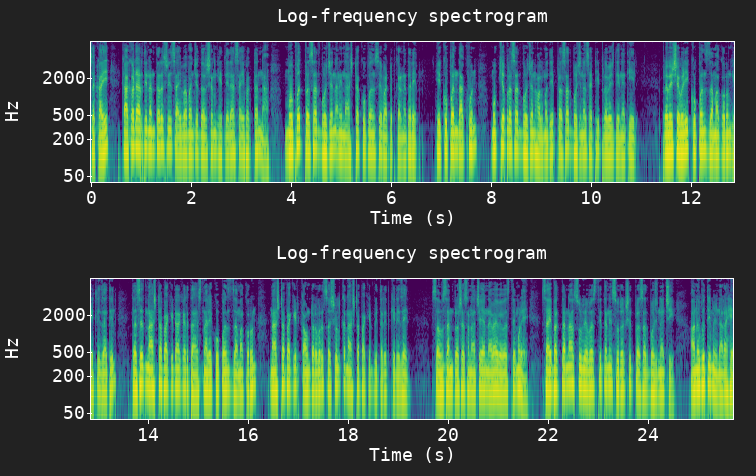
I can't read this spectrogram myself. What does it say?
सकाळी काकड आरतीनंतर श्री साईबाबांचे दर्शन घेतलेल्या साईभक्तांना मोफत प्रसाद भोजन आणि नाश्ता कुपनचे वाटप करण्यात आले. हे कुपन दाखवून मुख्य प्रसाद भोजन हॉलमध्ये प्रसाद भोजनासाठी प्रवेश देण्यात येईल. प्रवेशावेळी कुपन्स जमा करून घेतली जातील तसेच नाश्ता पाकिटाकरिता असणारे कुपन्स जमा करून नाश्ता पाकिट काउंटरवर सशुल्क नाश्ता पाकिट वितरित केले जाईल. संस्थान प्रशासनाच्या या नव्या व्यवस्थेमुळे साईभक्तांना सुव्यवस्थित आणि सुरक्षित प्रसाद भोजनाची अनुभूती मिळणार आहे.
